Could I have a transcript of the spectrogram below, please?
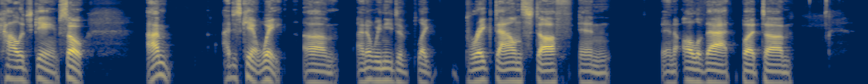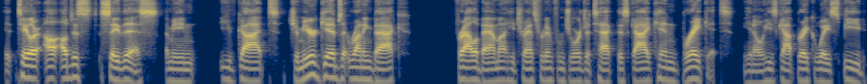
college game. So I'm I just can't wait. Um, I know we need to like break down stuff and and all of that, but um it- Taylor, I'll, I'll just say this. I mean, you've got Jahmyr Gibbs at running back for Alabama. He transferred in from Georgia Tech. This guy can break it. You know, he's got breakaway speed.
